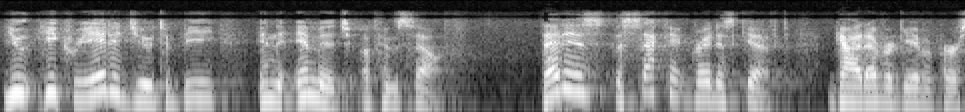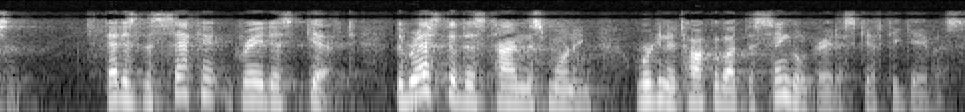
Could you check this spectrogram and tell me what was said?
You, he created you to be in the image of Himself. That is the second greatest gift God ever gave a person. That is the second greatest gift. The rest of this time this morning, we're going to talk about the single greatest gift he gave us.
